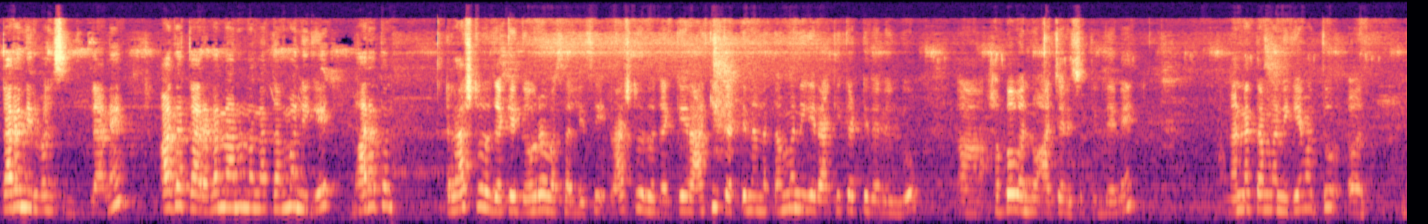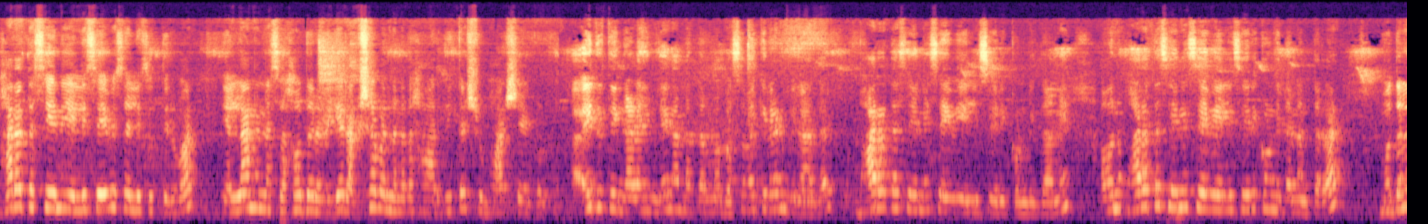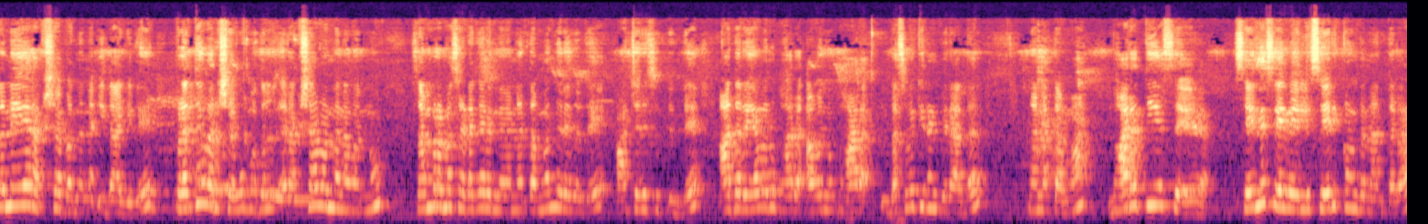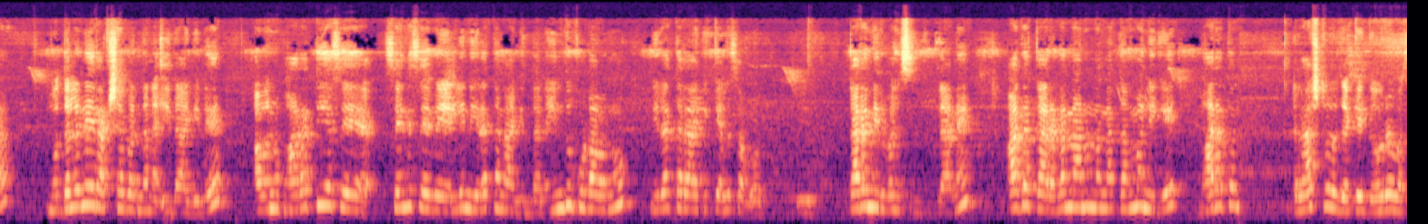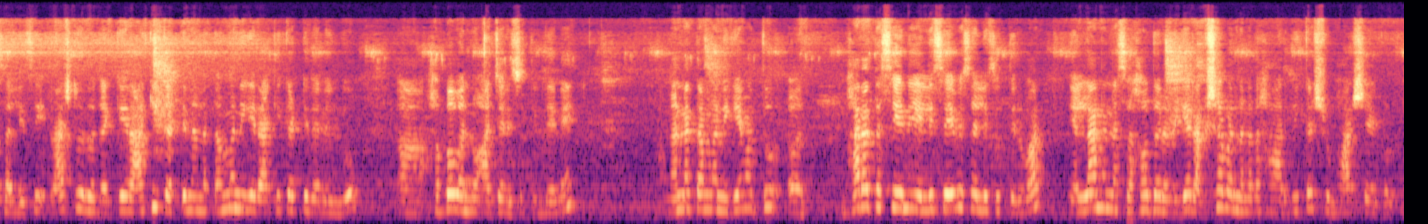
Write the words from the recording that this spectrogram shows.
ಕಾರ್ಯನಿರ್ವಹಿಸುತ್ತಿದ್ದಾನೆ. ಆದ ಕಾರಣ ನಾನು ನನ್ನ ತಮ್ಮನಿಗೆ ಭಾರತ ರಾಷ್ಟ್ರಧ್ವಜಕ್ಕೆ ಗೌರವ ಸಲ್ಲಿಸಿ, ರಾಷ್ಟ್ರಧ್ವಜಕ್ಕೆ ರಾಖಿ ಕಟ್ಟಿ ನನ್ನ ತಮ್ಮನಿಗೆ ರಾಖಿ ಕಟ್ಟಿದನೆಂದು ಹಬ್ಬವನ್ನು ಆಚರಿಸುತ್ತಿದ್ದೇನೆ. ನನ್ನ ತಮ್ಮನಿಗೆ ಮತ್ತು ಭಾರತ ಸೇನೆಯಲ್ಲಿ ಸೇವೆ ಸಲ್ಲಿಸುತ್ತಿರುವ ಎಲ್ಲ ನನ್ನ ಸಹೋದರರಿಗೆ ರಕ್ಷಾಬಂಧನದ ಹಾರ್ದಿಕ ಶುಭಾಶಯಗಳು. ಐದು ತಿಂಗಳ ಹಿಂದೆ ನನ್ನ ತಮ್ಮ ಬಸವ ಕಿರಣ್ ಬಿರಾದರ್ ಭಾರತ ಸೇನೆ ಸೇವೆಯಲ್ಲಿ ಸೇರಿಕೊಂಡಿದ್ದಾನೆ. ಅವನು ಭಾರತ ಸೇನೆ ಸೇವೆಯಲ್ಲಿ ಸೇರಿಕೊಂಡಿದ್ದ ನಂತರ ಮೊದಲನೆಯ ರಕ್ಷಾಬಂಧನ ಇದಾಗಿದೆ. ಪ್ರತಿ ವರ್ಷವೂ ಮೊದಲ, ರಕ್ಷಾಬಂಧನವನ್ನು ಸಂಭ್ರಮ ಸಡಗರದಿಂದ ನನ್ನ ತಮ್ಮಂದಿರ ಜೊತೆ ಆಚರಿಸುತ್ತಿದ್ದೆ. ಆದರೆ ಅವರು ಭಾರ, ಅವನು ಭಾರ, ಬಸವ ಕಿರಣ್ ಬಿರಾದರ್, ನನ್ನ ತಮ್ಮ, ಭಾರತೀಯ ಸೇ ಸೇನೆ ಸೇವೆಯಲ್ಲಿ ಸೇರಿಕೊಂಡ ನಂತರ ಮೊದಲನೇ ರಕ್ಷಾಬಂಧನ ಇದಾಗಿದೆ. ಅವನು ಭಾರತೀಯ ಸೇ, ಸೇನೆ ಸೇವೆಯಲ್ಲಿ ನಿರತನಾಗಿದ್ದಾನೆ. ಇಂದು ಕೂಡ ಅವನು ನಿರತರಾಗಿ ಕೆಲಸ, ಕಾರ್ಯನಿರ್ವಹಿಸುತ್ತಿದ್ದಾನೆ. ಆದ ಕಾರಣ ನಾನು ನನ್ನ ತಮ್ಮನಿಗೆ ಭಾರತ ರಾಷ್ಟ್ರಧ್ವಜಕ್ಕೆ ಗೌರವ ಸಲ್ಲಿಸಿ, ರಾಷ್ಟ್ರಧ್ವಜಕ್ಕೆ ರಾಖಿ ಕಟ್ಟಿ ನನ್ನ ತಮ್ಮನಿಗೆ ರಾಖಿ ಕಟ್ಟಿದನೆಂದು ಹಬ್ಬವನ್ನು ಆಚರಿಸುತ್ತಿದ್ದೇನೆ. ನನ್ನ ತಮ್ಮನಿಗೆ ಮತ್ತು ಭಾರತ ಸೇನೆಯಲ್ಲಿ ಸೇವೆ ಸಲ್ಲಿಸುತ್ತಿರುವ ಎಲ್ಲ ನನ್ನ ಸಹೋದರರಿಗೆ ರಕ್ಷಾಬಂಧನದ ಹಾರ್ದಿಕ ಶುಭಾಶಯಗಳು.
